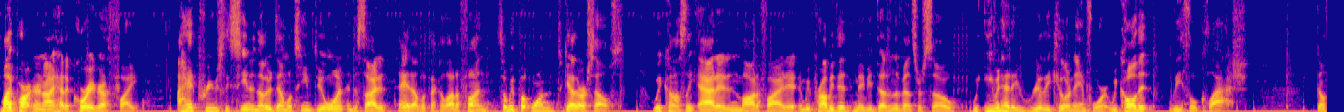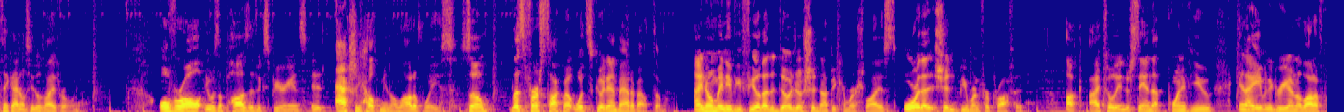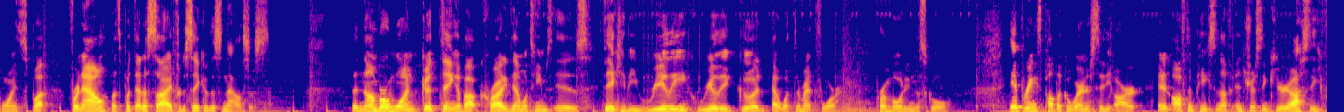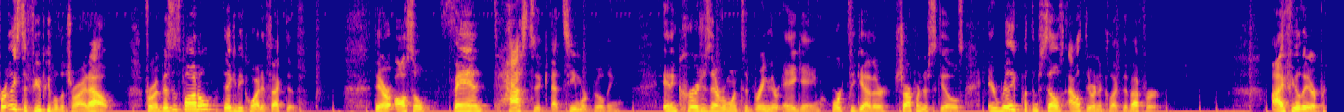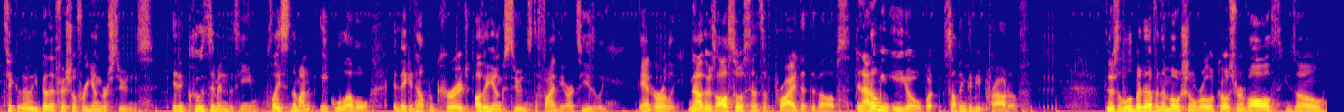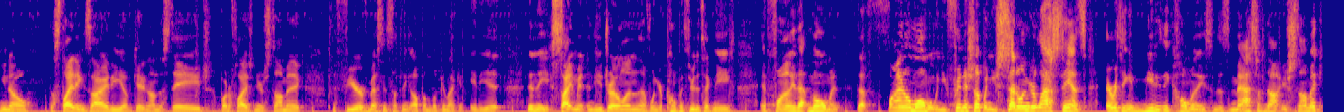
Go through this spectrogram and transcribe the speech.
My partner and I had a choreographed fight. I had previously seen another demo team do one and decided, hey, that looked like a lot of fun. So we put one together ourselves. We constantly added and modified it, and we probably did maybe a dozen events or so. We even had a really killer name for it. We called it Lethal Clash. Don't think I don't see those eyes rolling. Overall, it was a positive experience and it actually helped me in a lot of ways. So let's first talk about what's good and bad about them. I know many of you feel that a dojo should not be commercialized or that it shouldn't be run for profit. Uck, I totally understand that point of view and I even agree on a lot of points, but for now, let's put that aside for the sake of this analysis. The number one good thing about karate demo teams is they can be really, really good at what they're meant for, promoting the school. It brings public awareness to the art and it often piques enough interest and curiosity for at least a few people to try it out. From a business model, they can be quite effective. They are also fantastic at teamwork building. It encourages everyone to bring their A game, work together, sharpen their skills, and really put themselves out there in a collective effort. I feel they are particularly beneficial for younger students. It includes them in the team, placing them on an equal level, and they can help encourage other young students to find the arts easily and early. Now, there's also a sense of pride that develops, and I don't mean ego, but something to be proud of. There's a little bit of an emotional roller coaster involved. So, you know, the slight anxiety of getting on the stage, butterflies in your stomach, the fear of messing something up and looking like an idiot, then the excitement and the adrenaline of when you're pumping through the techniques, and finally that moment, that final moment when you finish up and you settle in your last stance, everything immediately culminates in this massive knot in your stomach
